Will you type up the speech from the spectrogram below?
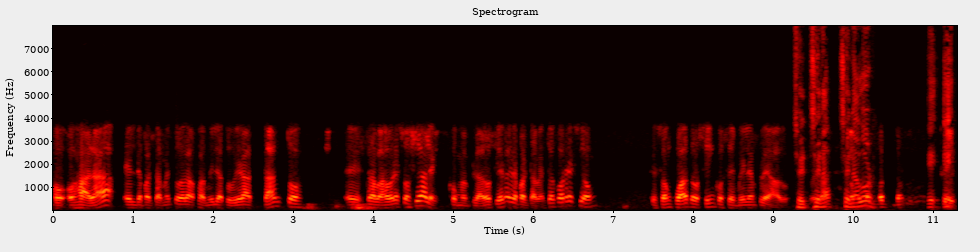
o- ojalá el Departamento de la Familia tuviera tantos eh, trabajadores sociales como empleados tiene el Departamento de Corrección, que son cuatro, cinco, seis mil empleados. Senador, No, no, no, Eh, Sí. eh,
